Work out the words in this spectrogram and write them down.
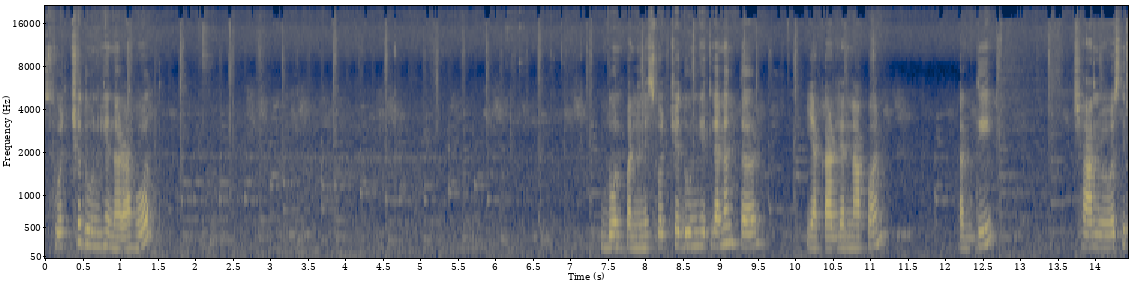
स्वच्छ धुवून घेणार आहोत. दोन पाण्याने स्वच्छ धुवून घेतल्यानंतर या कारल्यांना आपण अगदी छान व्यवस्थित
